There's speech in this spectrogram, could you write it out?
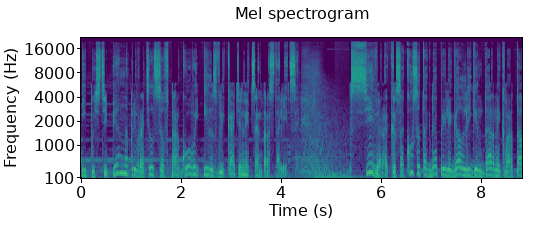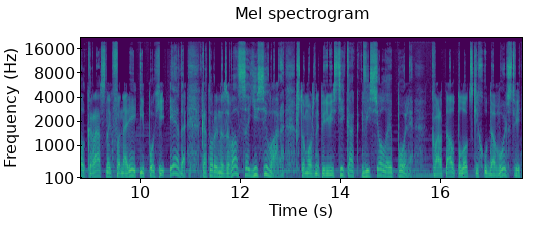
и постепенно превратился в торговый и развлекательный центр столицы. С севера к Асакусу тогда прилегал легендарный квартал красных фонарей эпохи Эда, который назывался Есивара, что можно перевести как «веселое поле». Квартал плотских удовольствий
